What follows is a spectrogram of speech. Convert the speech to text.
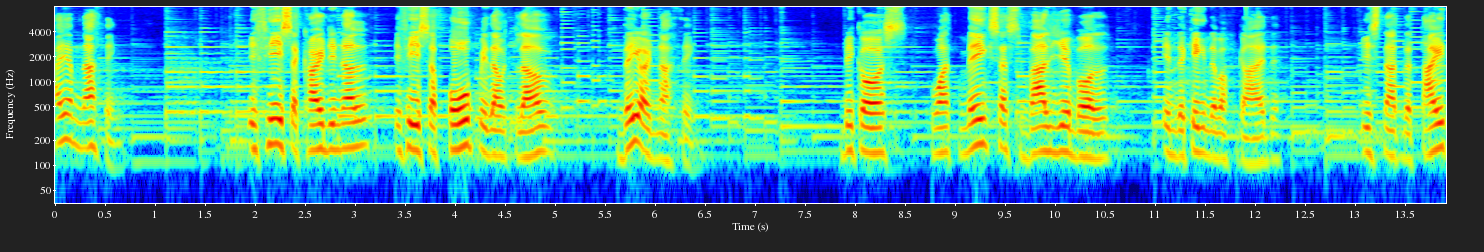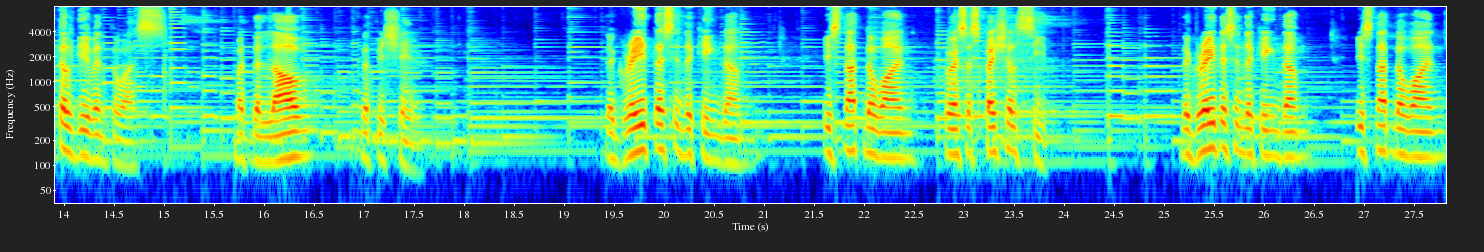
I am nothing. If he is a cardinal, if he is a pope without love, they are nothing. Because what makes us valuable in the kingdom of God is not the title given to us, but the love that we share. The greatest in the kingdom is not the one who has a special seat. The greatest in the kingdom is not the one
